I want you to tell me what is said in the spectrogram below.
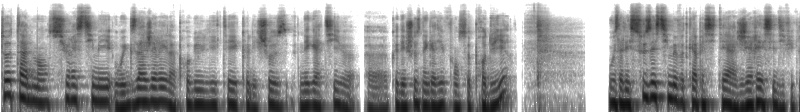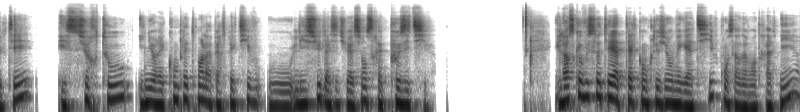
totalement surestimer ou exagérer la probabilité que les euh, des choses négatives vont se produire, vous allez sous-estimer votre capacité à gérer ces difficultés et surtout ignorer complètement la perspective où l'issue de la situation serait positive. Et lorsque vous sautez à telle conclusion négative concernant votre avenir,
